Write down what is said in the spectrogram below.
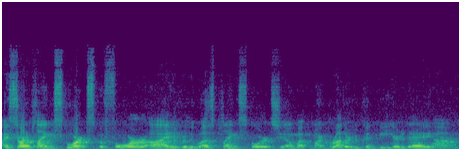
I started playing sports before I really was playing sports. You know, my, my brother who couldn't be here today, um,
